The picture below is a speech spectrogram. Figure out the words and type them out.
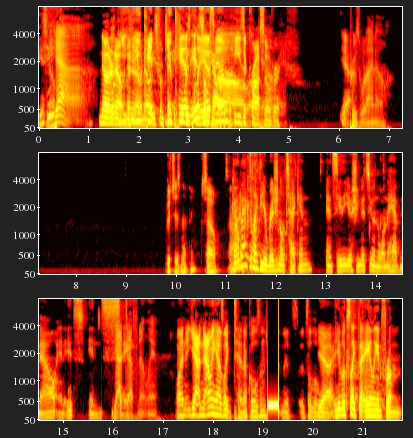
Is he? Yeah. No, no, Well, no, you- no, no, you no. no. can't- He's from you Tekken. He can was in play Soul as him. Calibur. He's a Oh, okay, crossover. Yeah. Proves what I know. Which is nothing. So Go alright, back cool. to like the original Tekken and see the Yoshimitsu and the one they have now, and it's insane. Yeah, definitely. Well, and yeah, now he has like tentacles and it's it's a little Yeah, weird. he looks like the alien from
